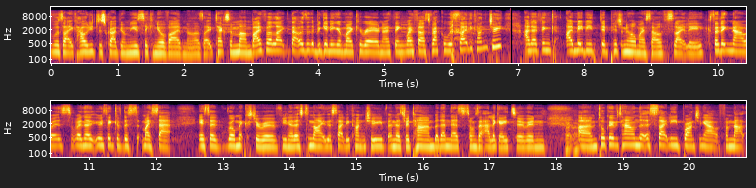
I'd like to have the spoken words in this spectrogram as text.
was like, How would you describe your music and your vibe? And I was like, Texan mum. But I feel like that was at the beginning of my career and I think my first record was slightly country. And I think I maybe did pigeonhole myself slightly. Because I think now it's when I- you think of this my set, it's a real mixture of, you know, there's tonight that's slightly country and there's return, but then there's songs like Alligator and um, Talk Over Town that are slightly branching out from that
